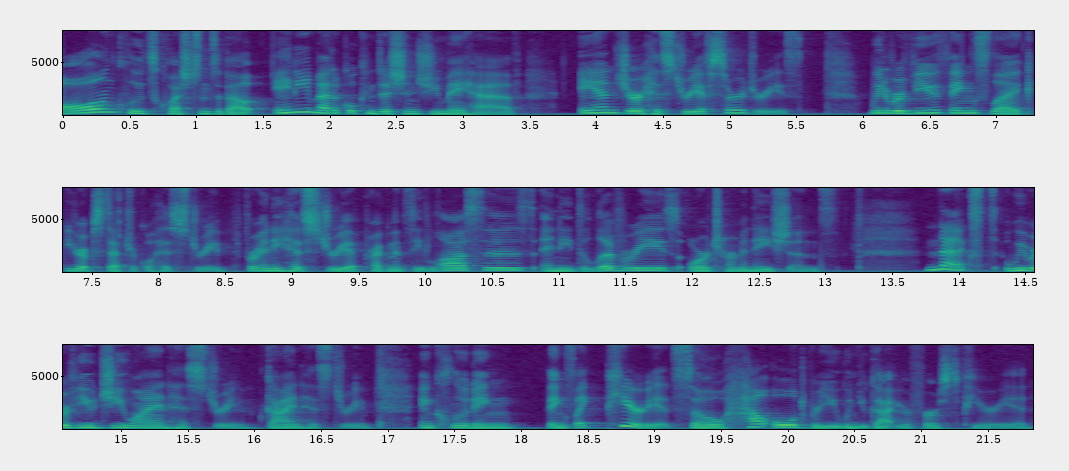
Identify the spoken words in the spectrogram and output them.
all includes questions about any medical conditions you may have and your history of surgeries. We'd review things like your obstetrical history for any history of pregnancy losses, any deliveries, or terminations. Next, we review GYN history, GYN history, including things like periods. So, how old were you when you got your first period?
